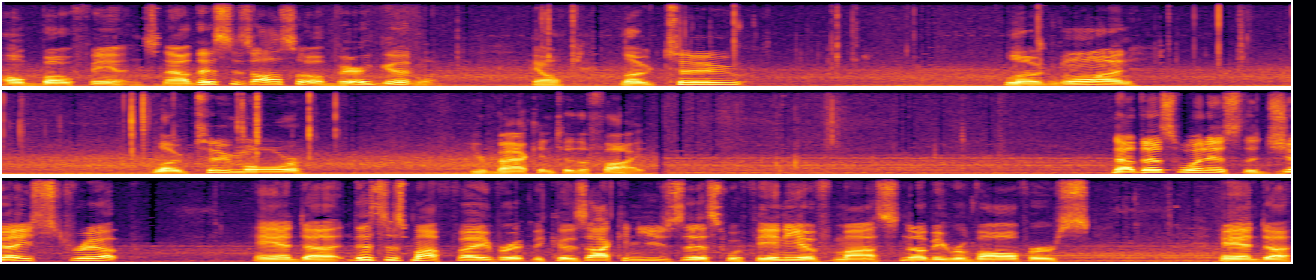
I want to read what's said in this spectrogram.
on both ends. Now this is also a very good one. You know, load two, load one, load two more, you're back into the fight. Now this one is the J strip and uh, this is my favorite because I can use this with any of my snubby revolvers and uh,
